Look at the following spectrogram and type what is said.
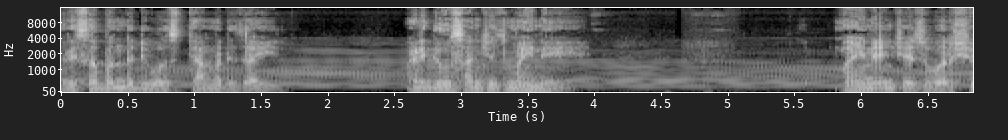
तरी सबंध दिवस त्यामध्ये जाईल. आणि दिवसांचेच महिने महिन्यांचेच वर्ष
